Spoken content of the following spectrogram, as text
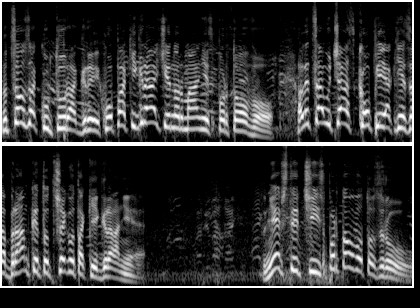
No co za kultura gry? Chłopaki, grajcie normalnie, sportowo. Ale cały czas kopie, jak nie za bramkę, to czego takie granie? To nie wstyd ci, sportowo to zrób.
